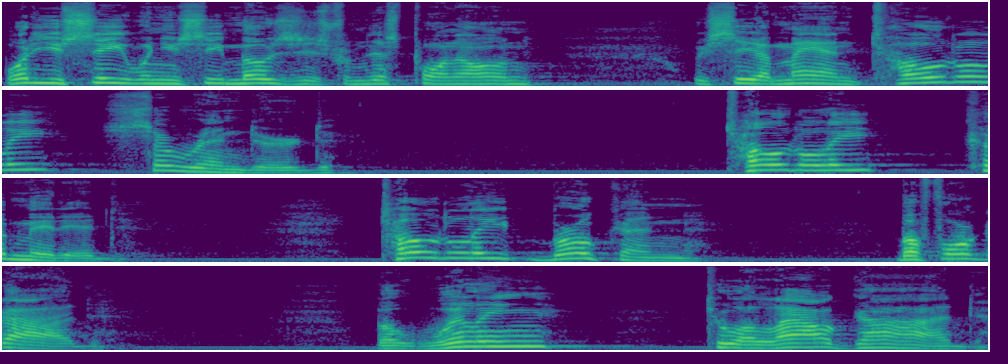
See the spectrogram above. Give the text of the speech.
What do you see when you see Moses from this point on? We see a man totally surrendered, totally committed, totally broken before God, but willing to allow God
